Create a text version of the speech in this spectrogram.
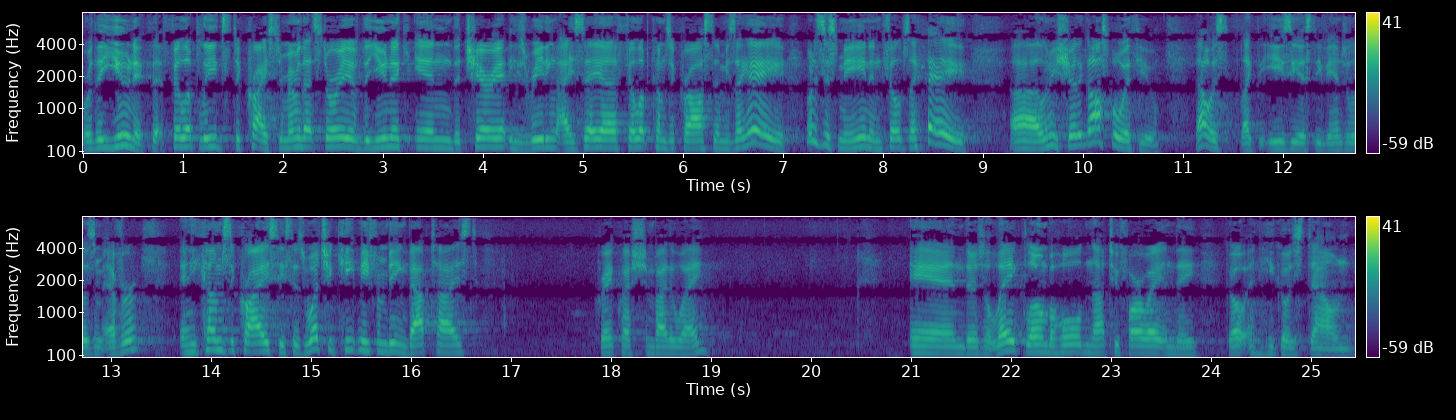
or the eunuch that Philip leads to Christ. Remember that story of the eunuch in the chariot? He's reading Isaiah. Philip comes across him. He's like, hey, what does this mean? And Philip's like, hey, uh, let me share the gospel with you. That was like the easiest evangelism ever. And he comes to Christ. He says, What should keep me from being baptized? Great question, by the way. And there's a lake, lo and behold, not too far away. And they go, and he goes down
